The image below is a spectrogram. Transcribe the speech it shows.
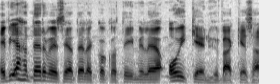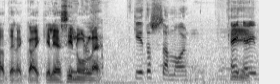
Ei vähän terveisiä teille koko tiimille ja oikein hyvää kesää teille kaikille ja sinulle. Kiitos samoin. Hei hei.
